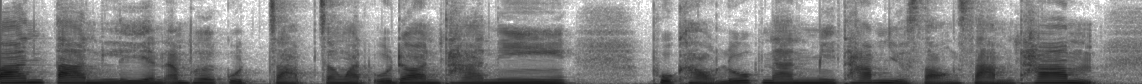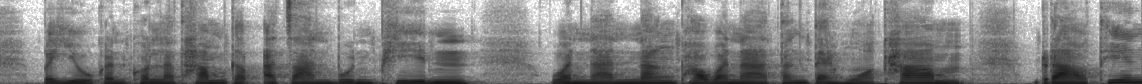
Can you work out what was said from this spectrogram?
บ้านตาลเลียนอำเภอกุดจับจังหวัดอุดรธานี ภูเขาลูกนั้นมีถ้ำอยู่สองสามถ้ำไปอยู่กันคนละถ้ำกับอาจารย์บุญพิน วันนั้นนั่งภาวนาตั้งแต่หัวค่ำราวเที่ยง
